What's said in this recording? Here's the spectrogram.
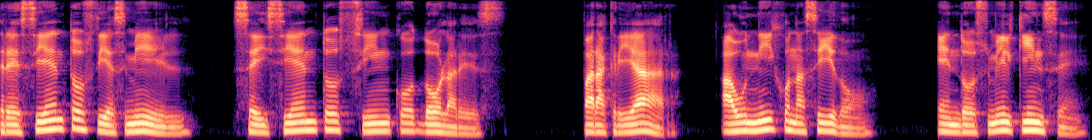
310.605 dólares para criar a un hijo nacido en 2015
